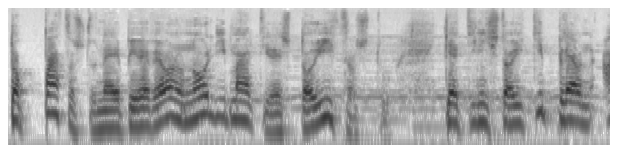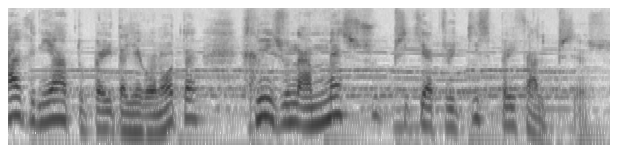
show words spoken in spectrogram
Το πάθος του να επιβεβαιώνουν όλοι οι μάρτυρες το ήθος του και την ιστορική πλέον άγνοιά του περί τα γεγονότα χρήζουν αμέσου ψυχιατρικής περιθάλψεως.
